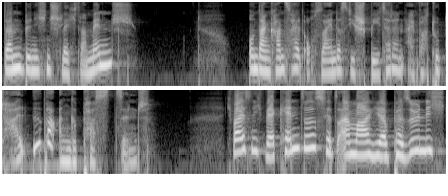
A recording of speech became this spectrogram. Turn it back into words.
dann bin ich ein schlechter Mensch. Und dann kann es halt auch sein, dass die später dann einfach total überangepasst sind. Ich weiß nicht, wer kennt es? Jetzt einmal hier persönlich.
